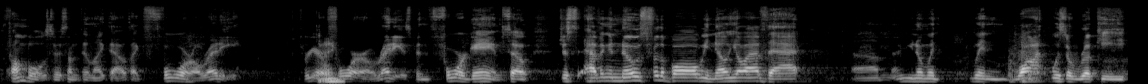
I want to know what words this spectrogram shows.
fumbles or something like that with like four already. Three or four already. It's been four games. So just having a nose for the ball, we know he'll have that. Um, you know, when when Watt was a rookie,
